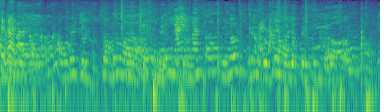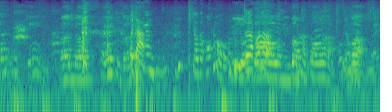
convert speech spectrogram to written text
hiện đại. Ôi 要被动的哦。嗯嗯，哎， ôi chà Cho tao ốc hổ. 你有到了，你都知道了，明白？ đó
